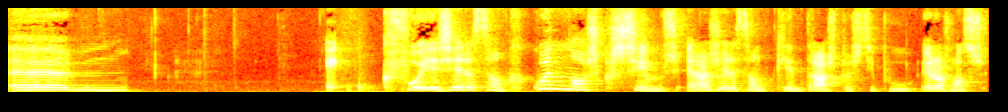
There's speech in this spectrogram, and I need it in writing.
ahm, é- que foi a geração que quando nós crescemos era a geração que, entre aspas, tipo, eram os nossos,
